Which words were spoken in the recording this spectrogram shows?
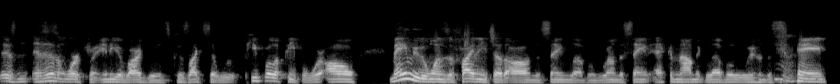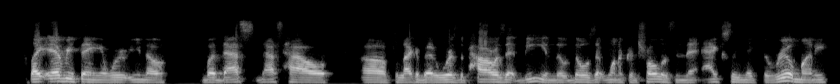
it's it doesn't work for any of our goods. Cause like I said, we're people are people. We're all mainly the ones that fighting each other are on the same level. We're on the same economic level. We're on the yeah. same, like everything. And we're, you know, but that's, that's how uh, for lack of better words, the powers that be and those that want to control us and that actually make the real money.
